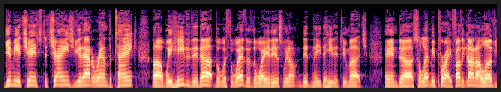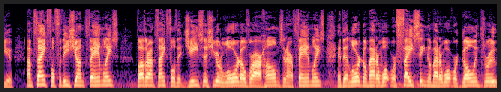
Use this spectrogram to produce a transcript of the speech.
Give me a chance to change. Get out around the tank. Uh, we heated it up, but with the weather the way it is, we don't didn't need to heat it too much. And uh, so let me pray. Father God, I love you. I'm thankful for these young families. Father, I'm thankful that Jesus, you're Lord over our homes and our families, and that, Lord, no matter what we're facing, no matter what we're going through,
